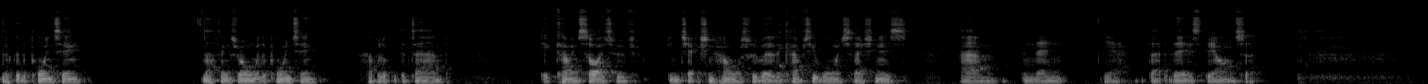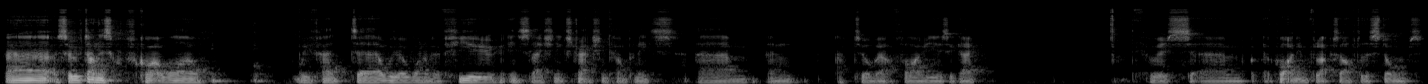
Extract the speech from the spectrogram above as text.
look at the pointing, nothing's wrong with the pointing, have a look at the damp. It coincides with injection holes for where the cavity wall insulation is. Um, and then, yeah, that there's the answer. Uh, so we've done this for quite a while. We've had, uh, we are one of a few insulation extraction companies um, and up to about five years ago, there was um, quite an influx after the storms.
